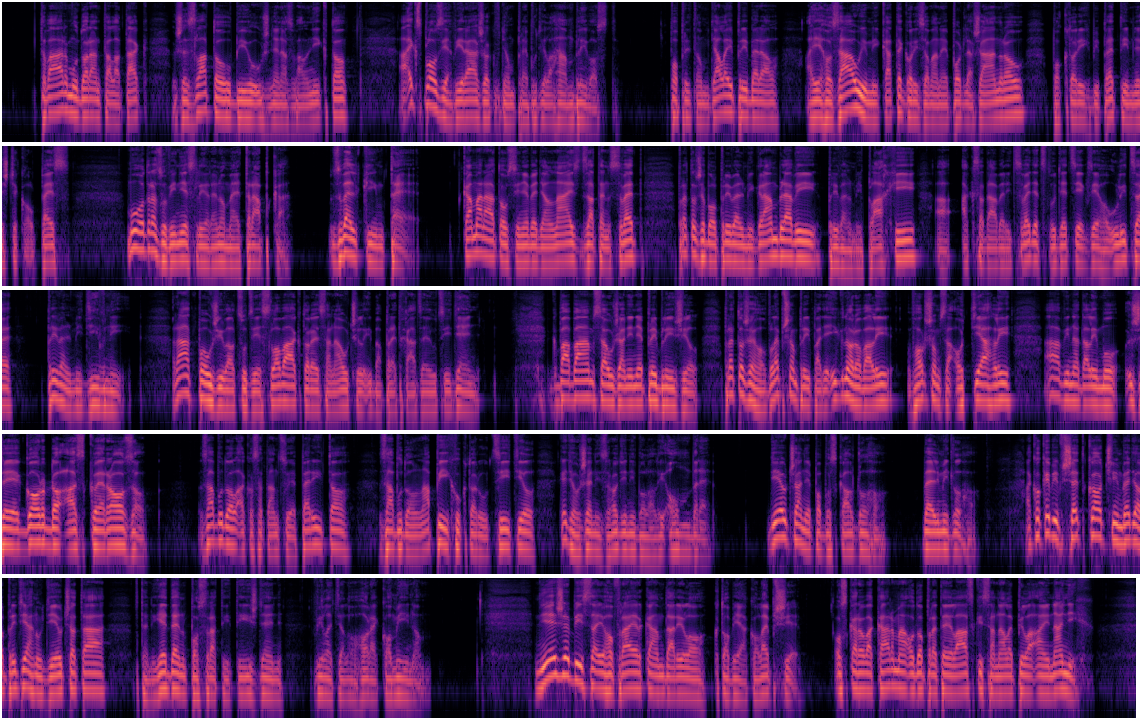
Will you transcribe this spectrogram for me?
Tvár mu dorantala tak, že zlatou by ju už nenazval nikto a explózia vyrážok v ňom prebudila hamblivosť. Popri tom ďalej priberal a jeho záujmy kategorizované podľa žánrov, po ktorých by predtým neštekol pes, mu odrazu vyniesli renomé Trapka – s veľkým T. Kamarátov si nevedel nájsť za ten svet, pretože bol priveľmi grambľavý, priveľmi plachý a, ak sa dá veriť svedectvu deciek z jeho ulice, priveľmi divný. Rád používal cudzie slová, ktoré sa naučil iba predchádzajúci deň. K babám sa už ani nepriblížil, pretože ho v lepšom prípade ignorovali, v horšom sa odtiahli a vynadali mu, že je gordo a skverózo. Zabudol, ako sa tancuje perito, Zabudol na píchu, ktorú cítil, keď ho ženy z rodiny volali ombre. Dievča nepoboskal dlho. Veľmi dlho. Ako keby všetko, čím vedel pritiahnuť dievčatá, v ten jeden posratý týždeň vyletelo hore komínom. Nie, že by sa jeho frajerkám darilo, kto vie ako lepšie. Oskarova karma od opretej lásky sa nalepila aj na nich –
